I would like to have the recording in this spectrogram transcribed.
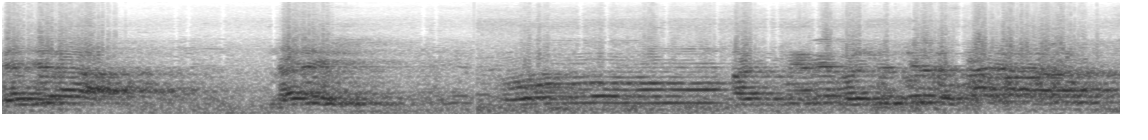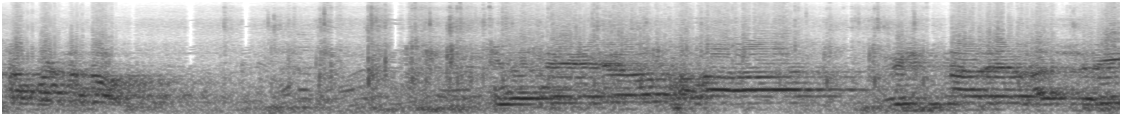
గజరా నరేష్ ఓం చప్పట్లతో శివదేవ విష్ణుదేవ శ్రీ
